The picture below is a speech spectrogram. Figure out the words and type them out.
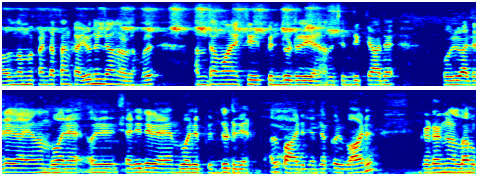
അതൊന്നും നമ്മൾ കണ്ടെത്താൻ കഴിയുന്നില്ല എന്നുള്ളത് നമ്മൾ അന്ധമായിട്ട് പിന്തുടരുകയാണ്. അത് ചിന്തിക്കാതെ ഒരു അതര വ്യായാമം പോലെ ഒരു ശരീര വ്യായാമം പോലെ പിന്തുടരുകയാണ്. അത് പാടില്ല. ഇതൊക്കെ ഒരുപാട് ഘടകങ്ങൾ അള്ളാഹു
